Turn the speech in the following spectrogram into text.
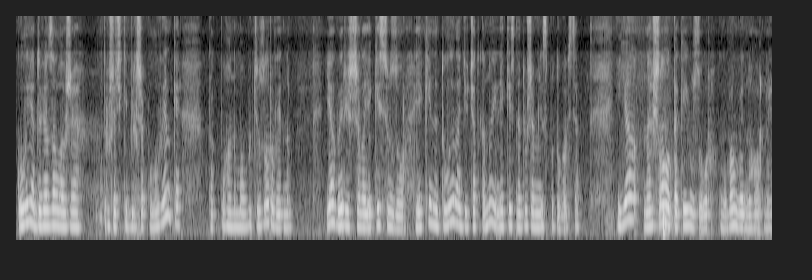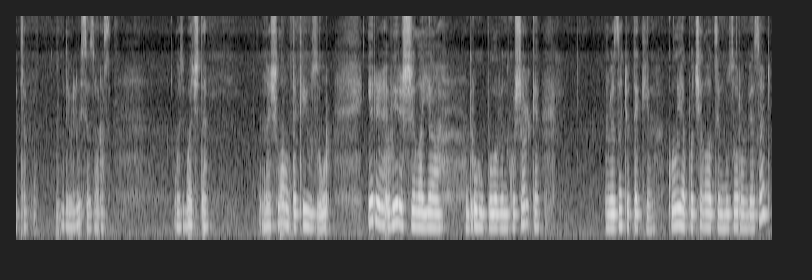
Коли я дов'язала вже трошечки більше половинки, так погано, мабуть, узор видно. Я вирішила якийсь узор, який не тулила дівчатка, ну і якийсь не дуже мені сподобався. І я знайшла отакий узор. Вам видно гарно я це. Дивлюся зараз. Ось бачите, знайшла отакий узор. І вирішила я другу половинку шальки в'язати отаким. Коли я почала цим узором в'язати,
